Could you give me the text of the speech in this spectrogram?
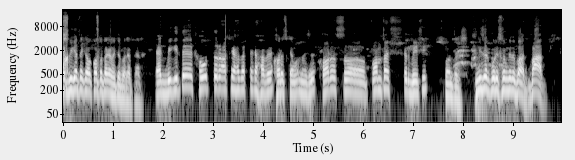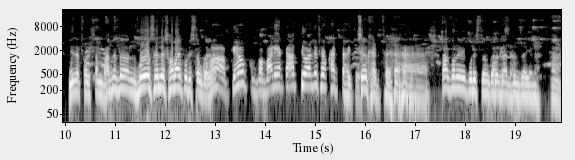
এক বিঘা থেকে কত টাকা হইতে পারে আপনার? এক বিঘিতে সত্তর আশি হাজার টাকা হবে। খরচ কেমন হয়েছে? খরচ পঞ্চাশের বেশি। পঞ্চাশ। নিজের পরিশ্রম কিন্তু বাদ। বাদ। নিজের পরিশ্রম আপনি তো বউ ছেলে সবাই পরিশ্রম করে হ্যাঁ, কেউ বাড়ি একটা আত্মীয় হলে সব খাটতে হয়েছে সেও খাটতে হ্যাঁ, তারপরে পরিশ্রম করে রাত পরিশ্রম। দিন যায় না। হ্যাঁ।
